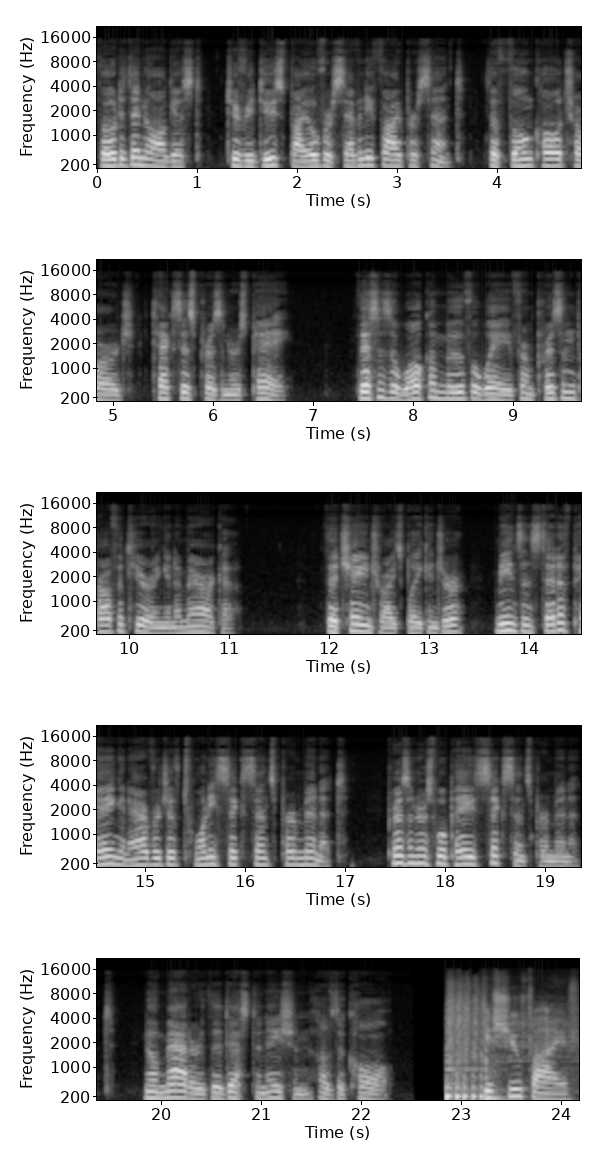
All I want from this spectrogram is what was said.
voted in August to reduce by over 75% the phone call charge Texas prisoners pay. This is a welcome move away from prison profiteering in America. The change, writes Blakinger, means instead of paying an average of 26 cents per minute, prisoners will pay 6 cents per minute, no matter the destination of the call. Issue 5.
